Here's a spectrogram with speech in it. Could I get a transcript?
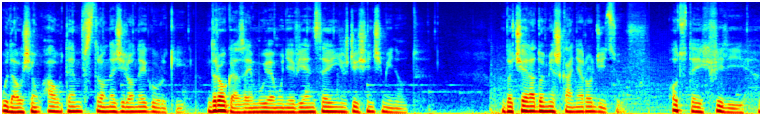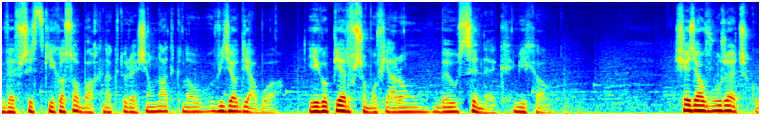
udał się autem w stronę Zielonej Górki. Droga zajmuje mu nie więcej niż 10 minut. Dociera do mieszkania rodziców. Od tej chwili we wszystkich osobach, na które się natknął, widział diabła. Jego pierwszą ofiarą był synek Michał. Siedział w łóżeczku.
